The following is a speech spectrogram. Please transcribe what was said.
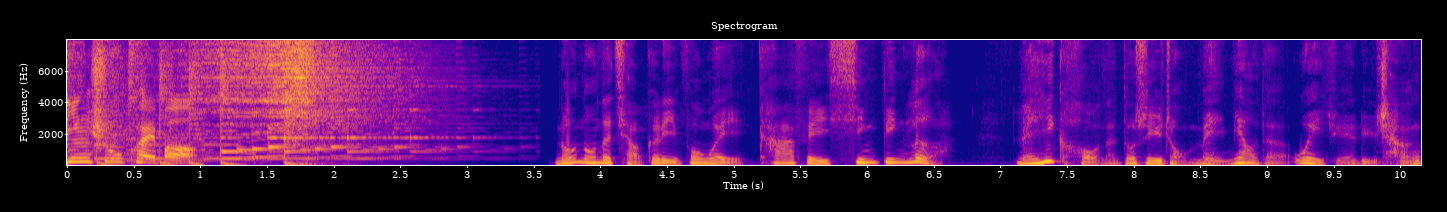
新书快报。浓浓的巧克力风味咖啡新冰乐啊，每一口呢都是一种美妙的味觉旅程，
